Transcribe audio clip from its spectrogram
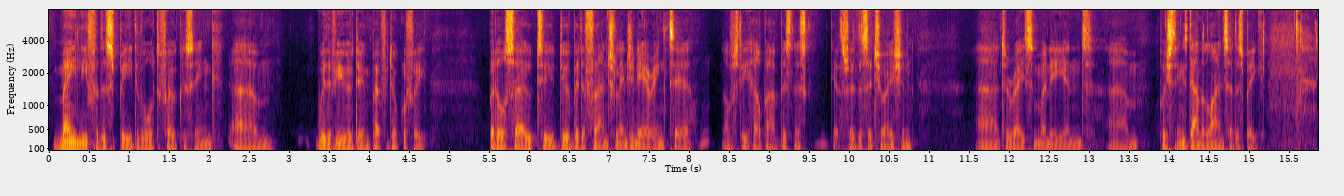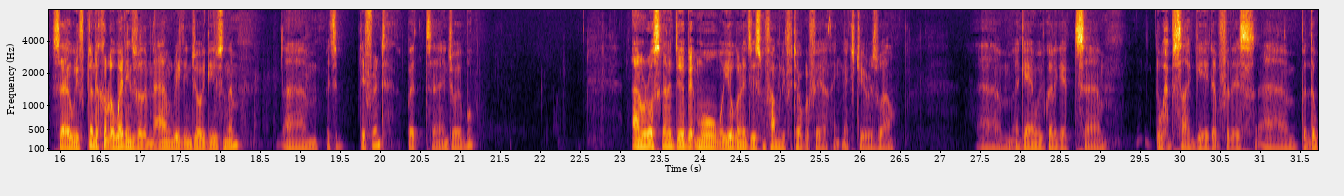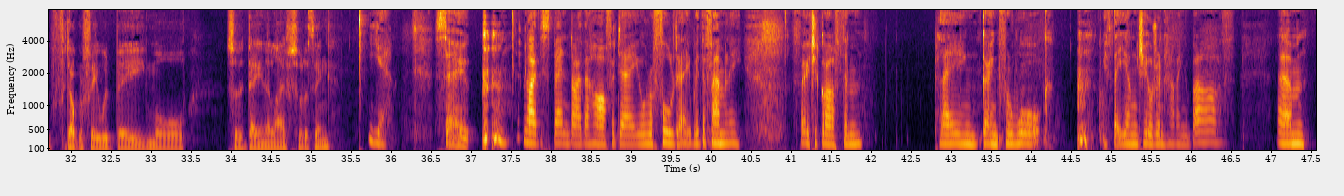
mainly for the speed of autofocusing, um, with a view of doing pet photography, but also to do a bit of financial engineering to obviously help our business get through the situation, uh, to raise some money and um, push things down the line, so to speak. So we've done a couple of weddings with them now and really enjoyed using them. Um, it's different, but uh, enjoyable. And we're also going to do a bit more. Well, you're going to do some family photography, I think, next year as well. Um, again, we've got to get um, the website geared up for this, um, but the photography would be more sort of day in the life sort of thing. Yeah. So either spend either half a day or a full day with the family, photograph them playing, going for a walk, if they're young children, having a bath, um,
